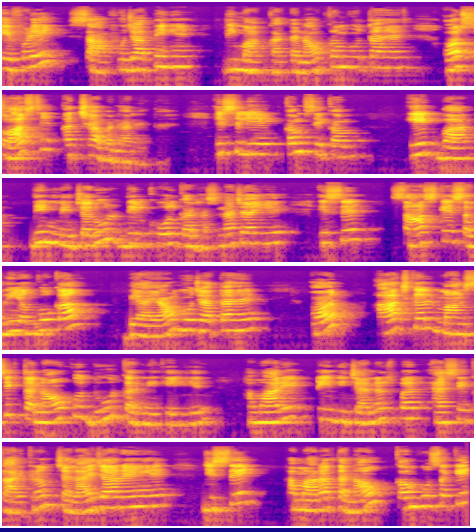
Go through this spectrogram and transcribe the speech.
फेफड़े साफ़ हो जाते हैं, दिमाग का तनाव कम होता है और स्वास्थ्य अच्छा बना रहता है। इसलिए कम से कम एक बार दिन में ज़रूर दिल खोल कर हंसना चाहिए। इससे सांस के सभी अंगों का व्यायाम हो जाता है और आजकल मानसिक तनाव को दूर करने के लिए हमारे टीवी चैनल पर ऐसे कार्यक्रम चलाए जा रहे हैं, जिससे हमारा तनाव कम हो सके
